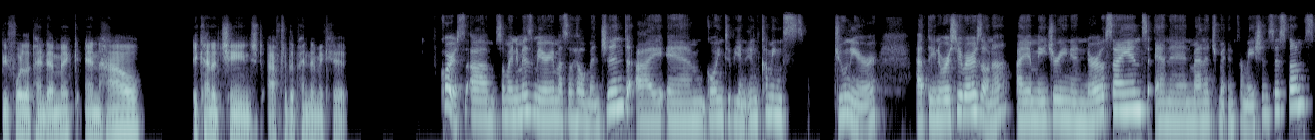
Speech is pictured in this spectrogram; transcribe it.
before the pandemic and how it kind of changed after the pandemic hit? Of course. Um, so, my name is Miriam, as Sohail mentioned. I am going to be an incoming junior at the University of Arizona. I am majoring in neuroscience and in management information systems.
